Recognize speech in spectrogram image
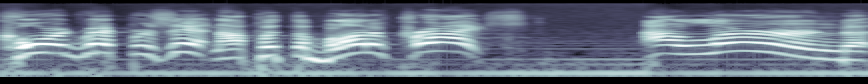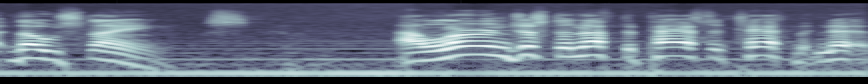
cord represent? And I put the blood of Christ. I learned those things. I learned just enough to pass a test but, ne-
